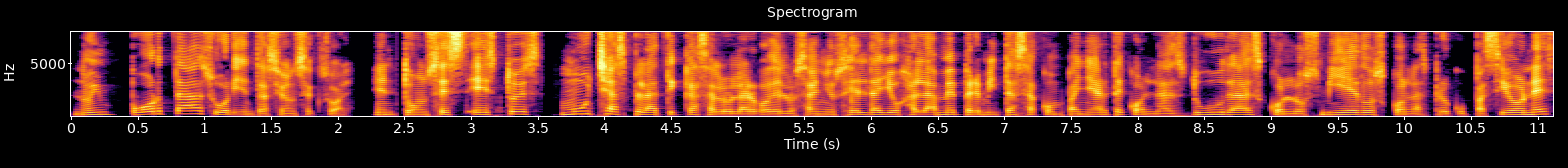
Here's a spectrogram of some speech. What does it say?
No importa su orientación sexual. Entonces, esto es muchas pláticas a lo largo de los años, Zelda, y ojalá me permitas acompañarte con las dudas, con los miedos, con las preocupaciones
